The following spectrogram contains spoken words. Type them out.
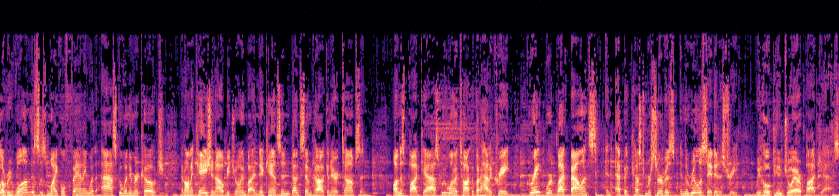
Hello, everyone. This is Michael Fanning with Ask a Windermere Coach. And on occasion, I'll be joined by Nick Hansen, Doug Simcock, and Eric Thompson. On this podcast, we want to talk about how to create great work life balance and epic customer service in the real estate industry. We hope you enjoy our podcast.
